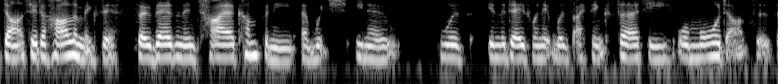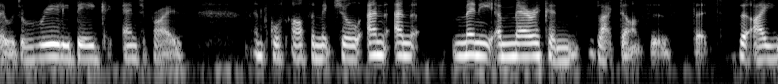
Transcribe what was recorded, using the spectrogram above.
Dance Theatre of Harlem exists. So there's an entire company uh, which, you know, was in the days when it was, I think, 30 or more dancers. So it was a really big enterprise. And of course, Arthur Mitchell and and many American black dancers that that I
